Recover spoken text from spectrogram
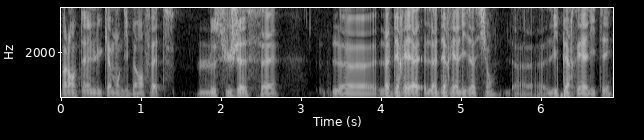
Valentin et Lucas m'ont dit, ben, en fait, le sujet, c'est la, déré- la déréalisation, euh, l'hyper-réalité.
